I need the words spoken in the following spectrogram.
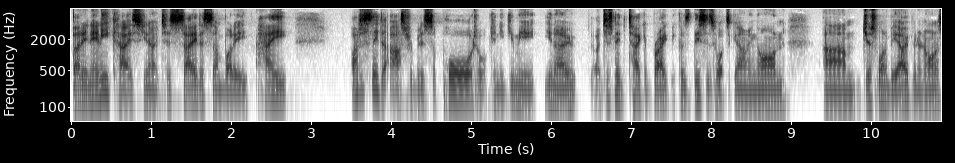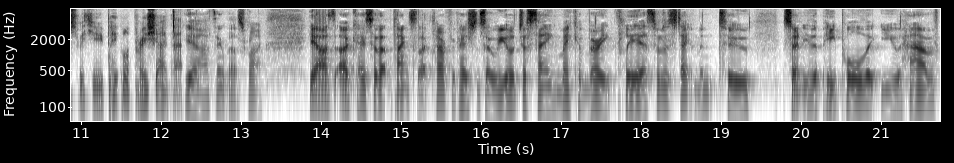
but in any case, you know, to say to somebody, "Hey, I just need to ask for a bit of support, or can you give me, you know, I just need to take a break because this is what's going on. Um, just want to be open and honest with you." People appreciate that. Yeah, I think that's right. Yeah, okay. So that thanks for that clarification. So you're just saying make a very clear sort of statement to certainly the people that you have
